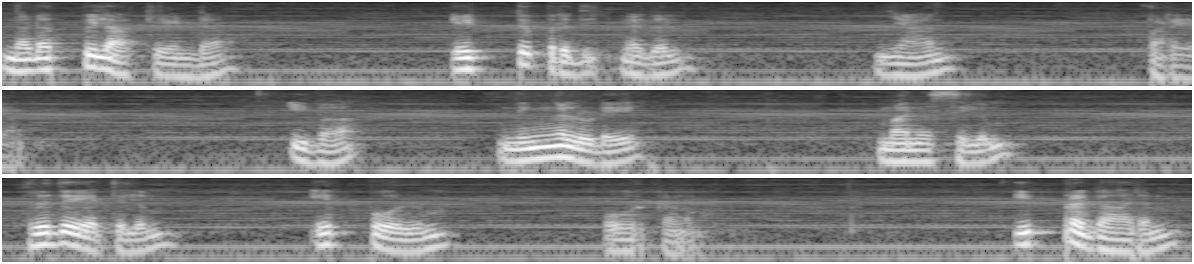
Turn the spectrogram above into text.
നടപ്പിലാക്കേണ്ട എട്ട് പ്രതിജ്ഞകൾ ഞാൻ പറയാം. ഇവ നിങ്ങളുടെ മനസ്സിലും ഹൃദയത്തിലും എപ്പോഴും ഓർക്കണം. ഇപ്രകാരം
